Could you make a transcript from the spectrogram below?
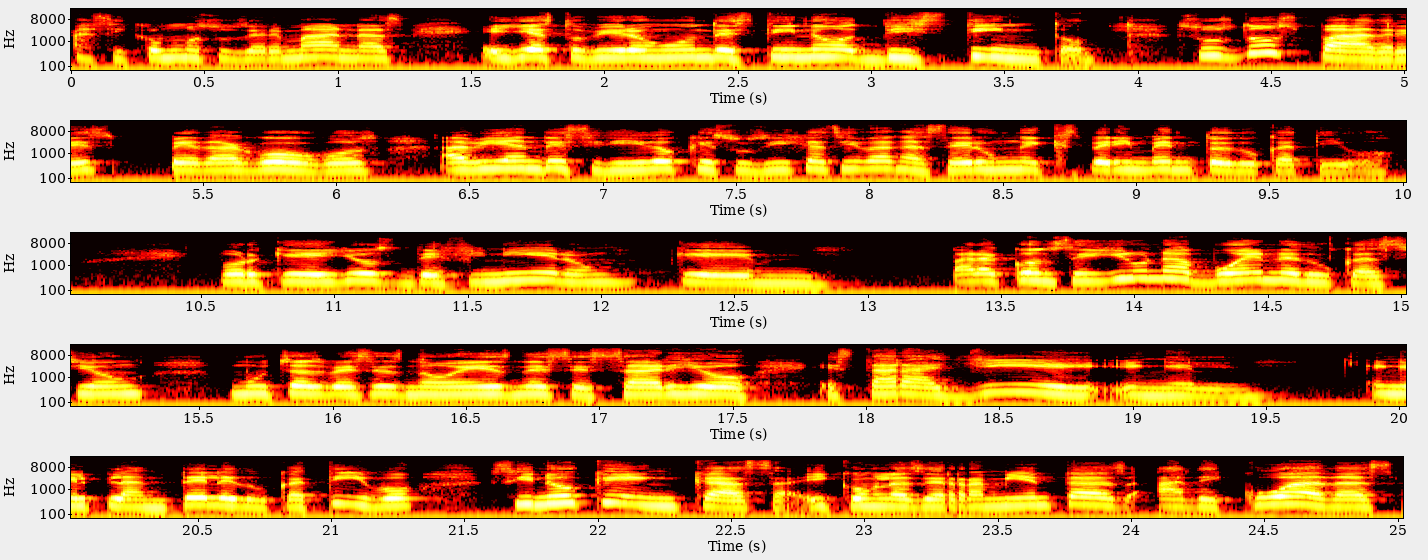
Así como sus hermanas, ellas tuvieron un destino distinto. Sus dos padres, pedagogos, habían decidido que sus hijas iban a hacer un experimento educativo, porque ellos definieron que mm, para conseguir una buena educación muchas veces no es necesario estar allí en el en el plantel educativo, sino que en casa y con las herramientas adecuadas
